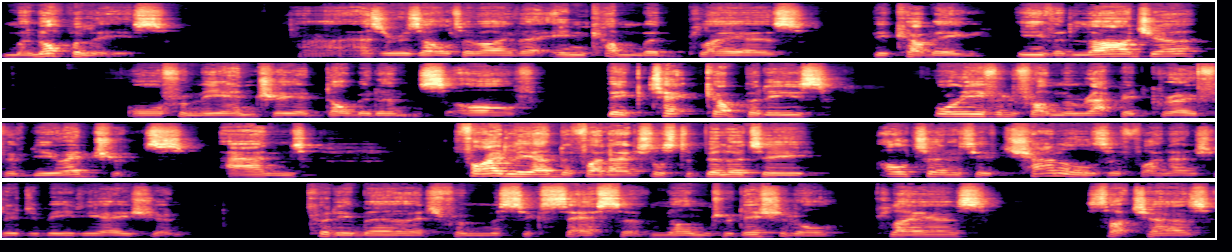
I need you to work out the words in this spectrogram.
monopolies uh, as a result of either incumbent players becoming even larger or from the entry and dominance of big tech companies or even from the rapid growth of new entrants. And finally, under financial stability, alternative channels of financial intermediation could emerge from the success of non traditional players, such as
